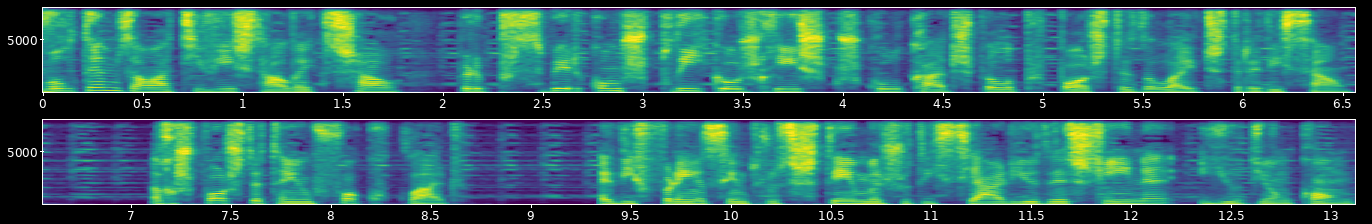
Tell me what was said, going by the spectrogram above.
Voltamos ao ativista Alex Shaw para perceber como explica os riscos colocados pela proposta de lei de extradição. A resposta tem um foco claro: a diferença entre o sistema judiciário da China e o de Hong Kong.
